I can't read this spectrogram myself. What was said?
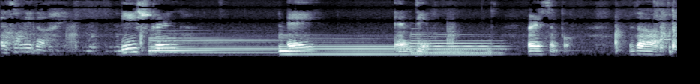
it's only the E string, A, and D. Very simple. The,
